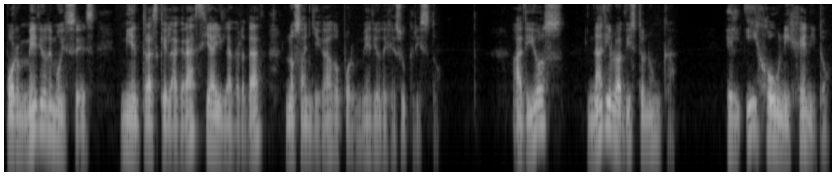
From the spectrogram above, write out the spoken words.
por medio de Moisés, mientras que la gracia y la verdad nos han llegado por medio de Jesucristo. A Dios nadie lo ha visto nunca. El Hijo unigénito,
